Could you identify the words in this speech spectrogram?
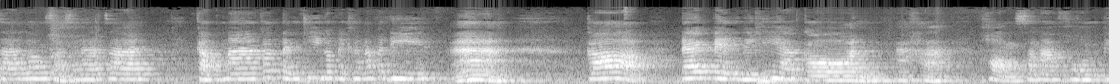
จารย์รองศาสตราจารย์ กลับมาก็เต็มที่ก็เป็นคณะบดีอ่าก็ได้เป็นวิทยากรนะคะของสมาคมเภ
